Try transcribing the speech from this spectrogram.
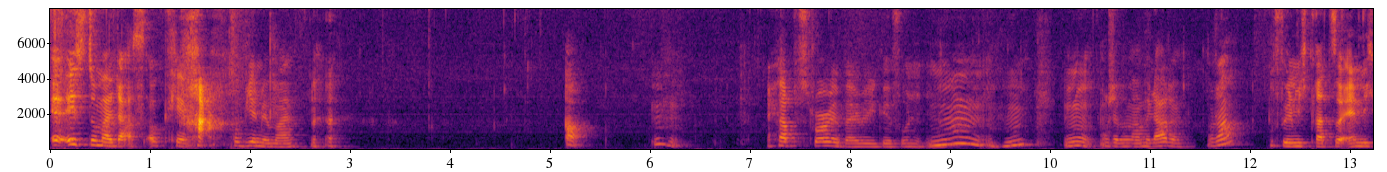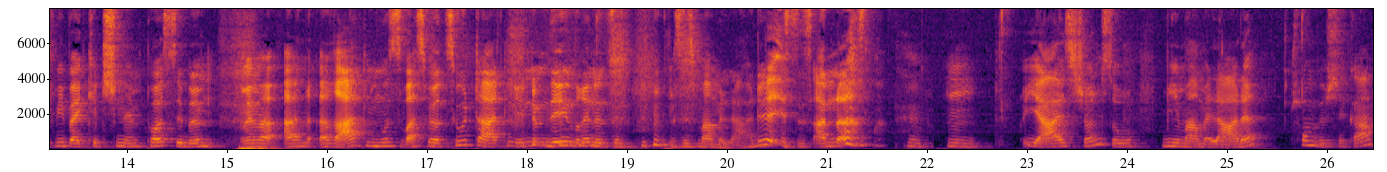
Äh, isst du mal das? Okay. Ha. Probieren wir mal. Oh. Ich habe Strawberry gefunden. Mhm. Mhm. Ich habe Marmelade, oder? Ich fühle mich gerade so ähnlich wie bei Kitchen Impossible, wenn man an, erraten muss, was für Zutaten in dem Ding drinnen sind. Ist es Marmelade? Ist es anders? Hm. Ja, ist schon so wie Marmelade. Schon ein bisschen, gell?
